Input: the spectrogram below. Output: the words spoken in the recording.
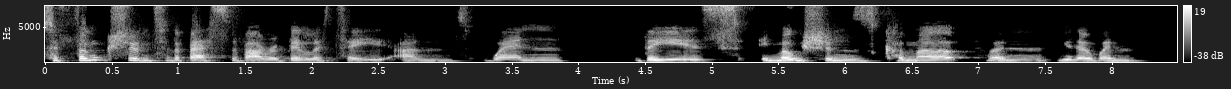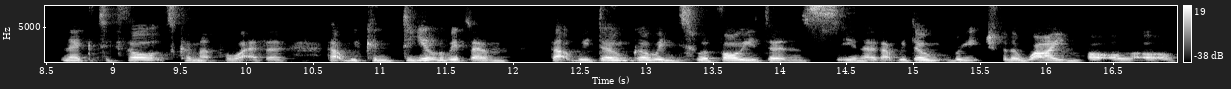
to function to the best of our ability. And when these emotions come up and, you know, when negative thoughts come up or whatever, that we can deal with them that we don't go into avoidance, you know, that we don't reach for the wine bottle or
